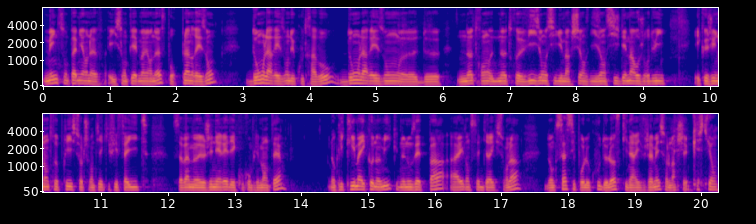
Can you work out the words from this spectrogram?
mais ils ne sont pas mis en œuvre. Et ils sont pas mis en œuvre pour plein de raisons, dont la raison du coût travaux, dont la raison euh, de notre, notre vision aussi du marché en se disant si je démarre aujourd'hui et que j'ai une entreprise sur le chantier qui fait faillite, ça va me générer des coûts complémentaires. Donc les climats économiques ne nous aident pas à aller dans cette direction-là. Donc ça, c'est pour le coup de l'offre qui n'arrive jamais sur le marché. Question.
